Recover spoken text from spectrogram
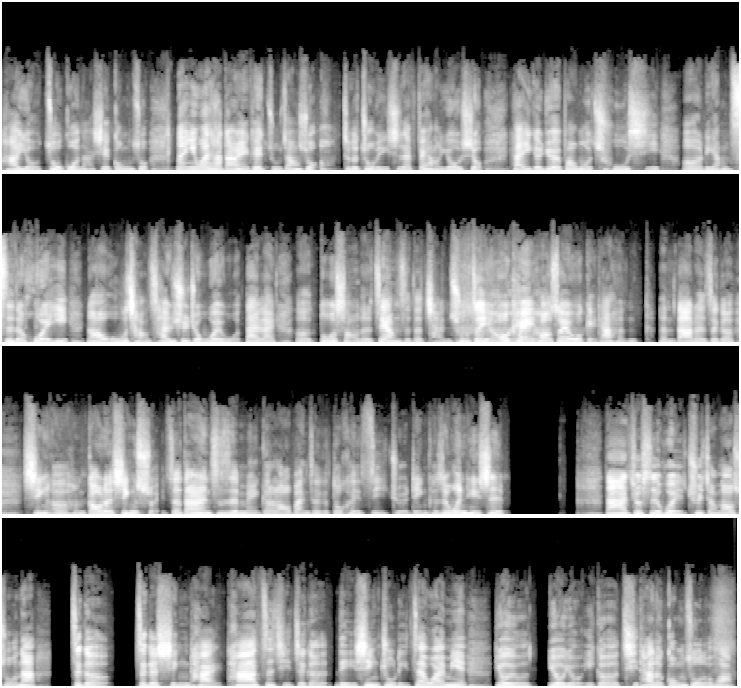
他有做过哪些工作？那因为他当然也可以主张说，哦，这个助理实在非常优秀，他一个月帮我出席呃两次的会议，然后五场参叙就为我带来呃多少的这样子的产出，这也 OK 哈，所以我给他很很大的这个薪呃很高的薪水，这当然这是每个老板这个都可以自己决定。可是问题是，大家就是会去讲到说，那这个。这个形态，他自己这个理性助理在外面又有又有一个其他的工作的话，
